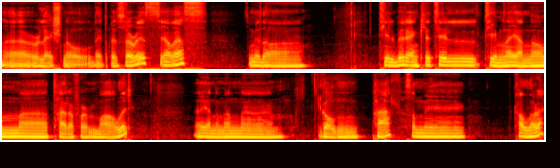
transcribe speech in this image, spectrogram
uh, eh, Relational Database Service, i AVS, som vi da tilbyr egentlig til teamene gjennom uh, Terraform Maler. Uh, gjennom en uh, golden path, som vi kaller det.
